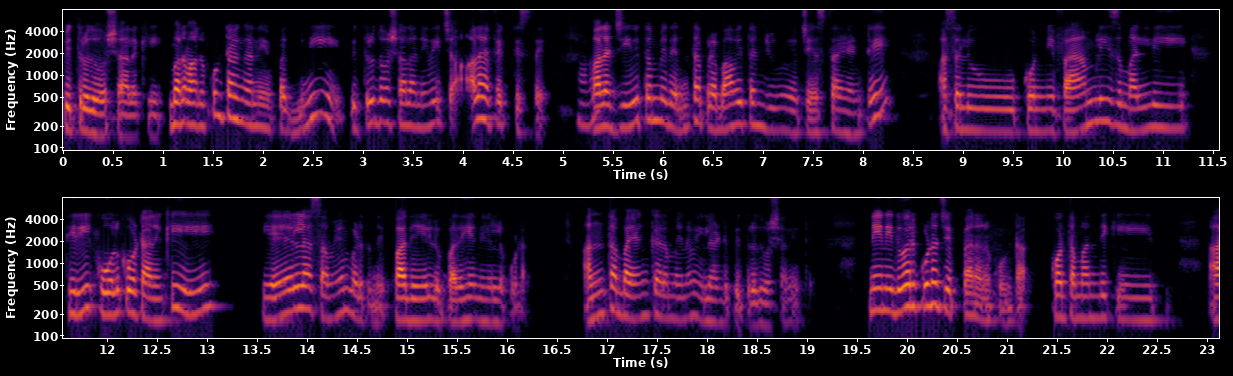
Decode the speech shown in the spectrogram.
పితృదోషాలకి మనం అనుకుంటాం కానీ పద్మిని పితృదోషాలు అనేవి చాలా ఎఫెక్ట్ ఇస్తాయి? వాళ్ళ జీవితం మీద ఎంత ప్రభావితం చేస్తాయంటే అసలు కొన్ని ఫ్యామిలీస్ మళ్ళీ తిరిగి కోలుకోవటానికి ఏళ్ళ సమయం పడుతుంది పదేళ్ళు పదిహేను ఏళ్ళు కూడా అంత భయంకరమైనవి ఇలాంటి పితృదోషాలు అయితే నేను ఇదివరకు కూడా చెప్పాను అనుకుంటా కొంతమందికి ఆ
